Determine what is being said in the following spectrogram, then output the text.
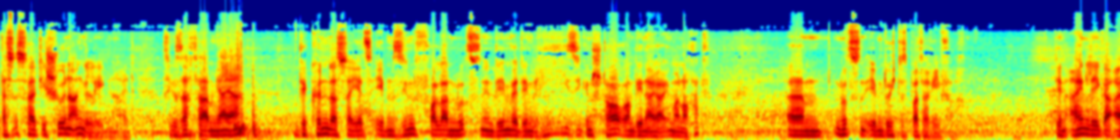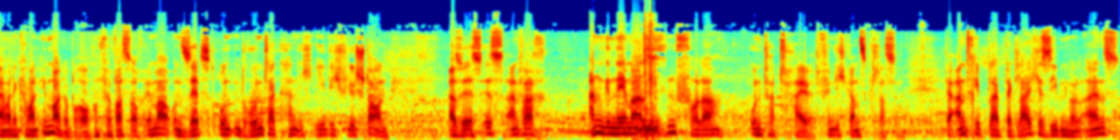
das ist halt die schöne Angelegenheit. Sie gesagt haben, ja, ja, wir können das ja jetzt eben sinnvoller nutzen, indem wir den riesigen Stauraum, den er ja immer noch hat, ähm, nutzen eben durch das Batteriefach. Den Einlegeeimer, den kann man immer gebrauchen, für was auch immer. Und selbst unten drunter kann ich ewig viel stauen. Also es ist einfach angenehmer, sinnvoller unterteilt. Finde ich ganz klasse. Der Antrieb bleibt der gleiche, 701.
